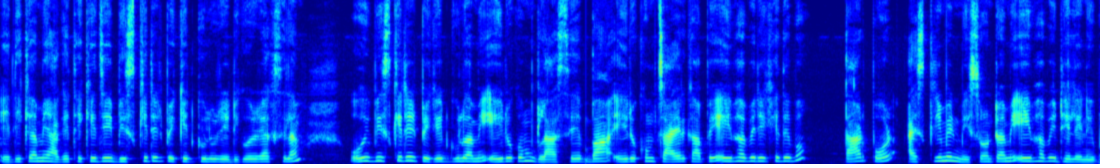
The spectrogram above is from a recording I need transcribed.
এদিকে আমি আগে থেকে যে বিস্কিটের প্যাকেটগুলো রেডি করে রাখছিলাম, ওই বিস্কিটের প্যাকেটগুলো আমি এইরকম গ্লাসে বা এইরকম চায়ের কাপে এইভাবে রেখে দেব। তারপর আইসক্রিমের মিশ্রণটা আমি এইভাবে ঢেলে নেব।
